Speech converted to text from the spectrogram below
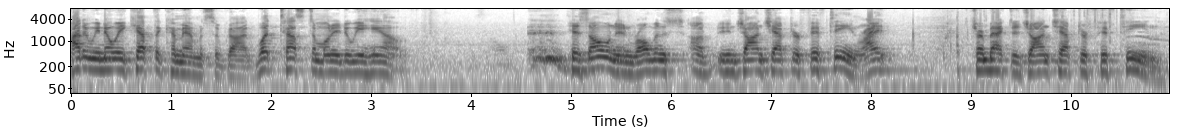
How do we know he kept the commandments of God? What testimony do we have? His own in Romans, uh, in John chapter 15, right? Turn back to John chapter 15.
